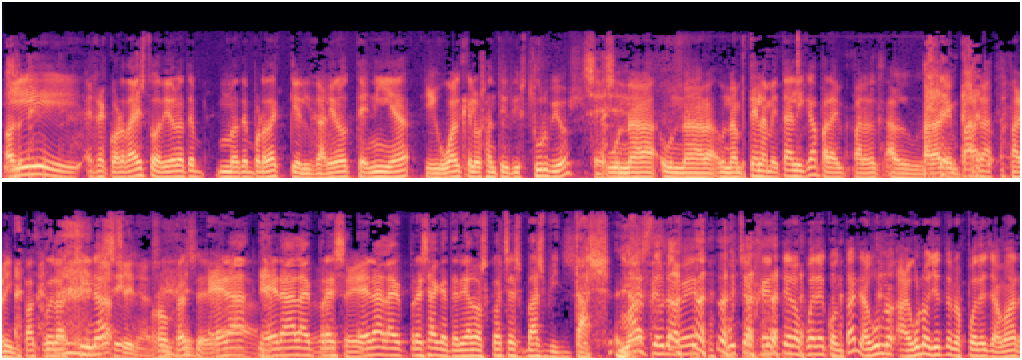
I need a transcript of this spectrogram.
Yo- Y recordáis todavía una, tem- una temporada que el galeano tenía, igual que los antidisturbios, Sí, sí. Una, una, una tela metálica para, para, el, al- Para el impacto. para- para el impacto de las chinas, Sí. Chinas, sí. romperse. Era, era, la empresa, Sí. era la empresa que tenía los coches más vintage. Más de una vez, mucha gente lo puede contar y algún, algún oyente nos puede llamar.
